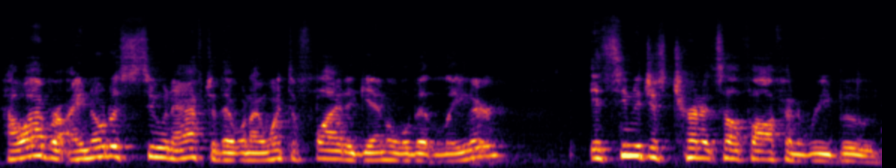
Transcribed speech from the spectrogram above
However, I noticed soon after that when I went to fly it again a little bit later, it seemed to just turn itself off and reboot.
